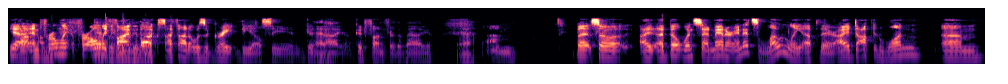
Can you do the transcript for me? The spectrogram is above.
Yeah, and I'm for only for only five into that. bucks, I thought it was a great DLC and good Yeah. value, good fun for the value. Yeah. Um, but so I, I built Windstad Manor, and it's lonely up there. I adopted one um,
